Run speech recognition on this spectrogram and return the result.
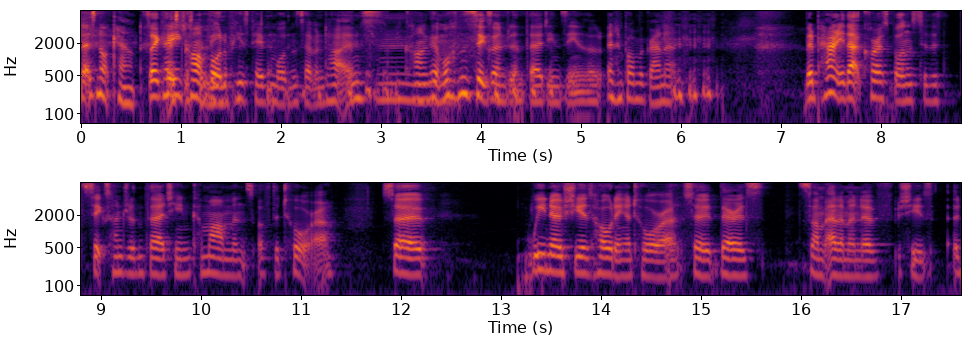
Let's not count. It's like how Let's you can't fold a piece of paper more than seven times. You Mm. can't get more than 613 seeds in a pomegranate. but apparently that corresponds to the 613 commandments of the Torah. So we know she is holding a Torah. So there is some element of she's a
